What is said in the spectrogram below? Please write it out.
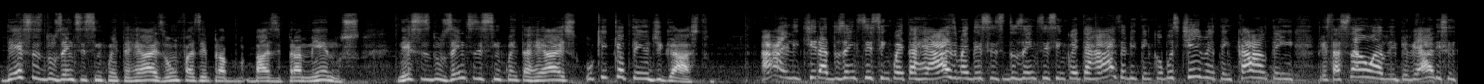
desses 250 reais, vamos fazer para base para menos, nesses 250 reais, o que, que eu tenho de gasto? Ah, ele tira 250 reais, mas desses 250 reais ele tem combustível, tem carro, tem prestação, IPVA, licença.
